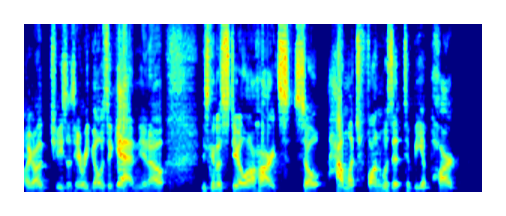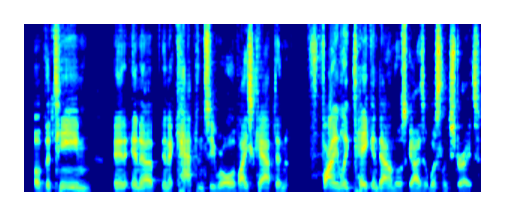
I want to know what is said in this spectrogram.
Like oh jesus here he goes again you know? He's going to steal our hearts. So how much fun was it to be a part of the team in, in a in a captaincy role a vice captain finally taking down those guys at whistling straits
